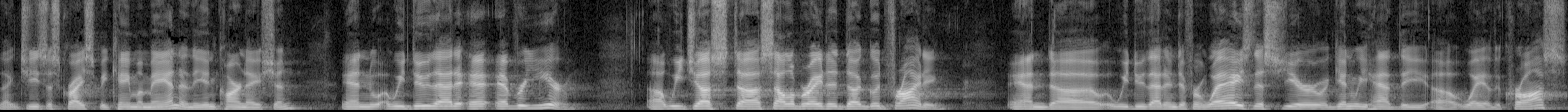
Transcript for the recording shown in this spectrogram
that Jesus Christ became a man in the incarnation, and we do that every year. Uh, we just uh, celebrated uh, Good Friday, and uh, we do that in different ways. This year, again, we had the uh, way of the cross,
